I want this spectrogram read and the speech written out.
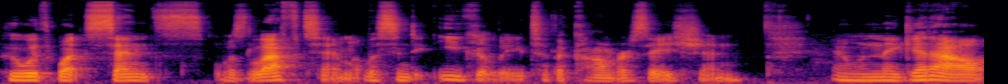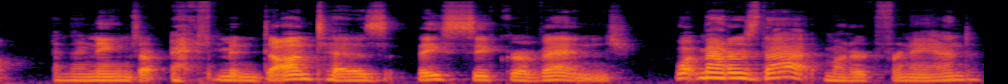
who, with what sense was left him, listened eagerly to the conversation. And when they get out, and their names are Edmond Dantès, they seek revenge. What matters that? muttered Fernand.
